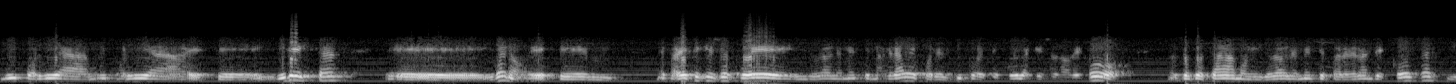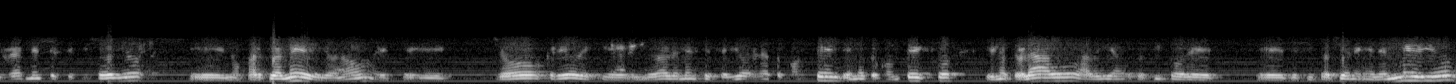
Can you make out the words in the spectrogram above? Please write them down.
muy por vía muy por vía este, indirecta eh, y bueno este me parece que eso fue indudablemente más grave por el tipo de secuela que eso nos dejó. Nosotros estábamos indudablemente para grandes cosas y realmente este episodio eh, nos partió al medio, ¿no? Este, yo creo de que indudablemente se dio en otro, contexto, en otro contexto, en otro lado, había otro tipo de, eh, situaciones en el medio,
